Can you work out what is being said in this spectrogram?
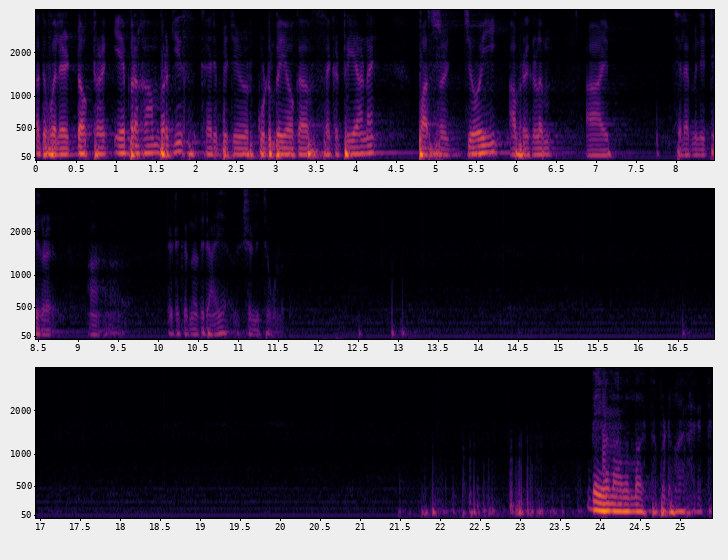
അതുപോലെ ഡോക്ടർ എബ്രഹാം വർഗീസ് കരിമ്പന്നൂർ കുടുംബയോഗ സെക്രട്ടറിയാണ്. പാസ്റ്റർ ജോയി അവരുകളും ചില മിനിറ്റുകൾ എടുക്കുന്നതിനായി ക്ഷണിച്ചുകൊള്ളുന്നു. ദൈവനാമം മഹത്വപ്പെടുമാറാകട്ടെ.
